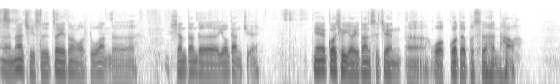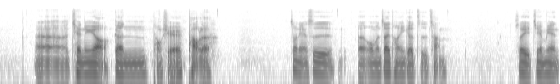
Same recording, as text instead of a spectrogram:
嗯，那其实这一段我读完了。相当的有感觉，因为过去有一段时间，呃，我过得不是很好，呃，前女友跟同学跑了，重点是，呃，我们在同一个职场，所以见面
